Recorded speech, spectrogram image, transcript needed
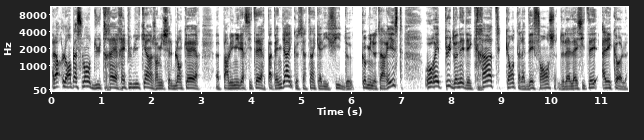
Alors, le remplacement du très républicain Jean-Michel Blanquer euh, par l'universitaire Papendiaï, que certains qualifient de communautariste, aurait pu donner des craintes quant à la défense de la laïcité à l'école.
